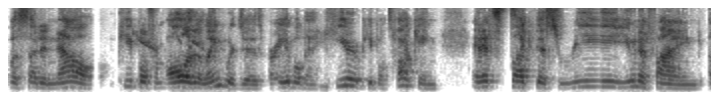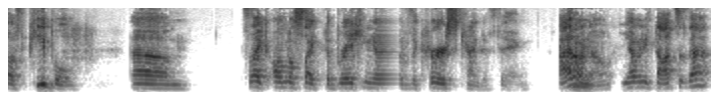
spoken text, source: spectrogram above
of a sudden now people from all other languages are able to hear people talking, and it's like this reunifying of people. Um, it's like almost like the breaking of the curse kind of thing. I don't mm. know. You have any thoughts of that?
